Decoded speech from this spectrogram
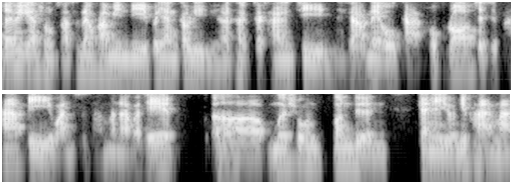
ได้มีการส่งสารแสดงความยินดีไปยังเกาหลีเหนือจากทางจีนนะครับในโอกาสครบรอบ 75 ปี วันสถาปนาประเทศ เมื่อช่วงต้นเดือนกันยายนที่ผ่านมา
